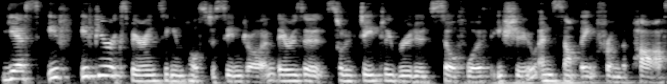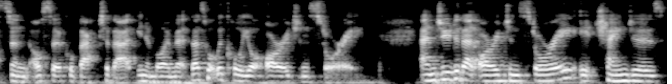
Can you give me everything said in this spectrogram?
yes, if if you're experiencing imposter syndrome, there is a sort of deeply rooted self-worth issue and something from the past. And I'll circle back to that in a moment. That's what we call your origin story. And due to that origin story, it changes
